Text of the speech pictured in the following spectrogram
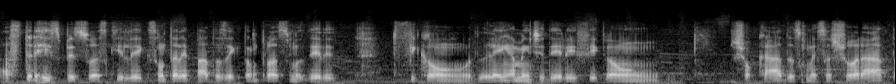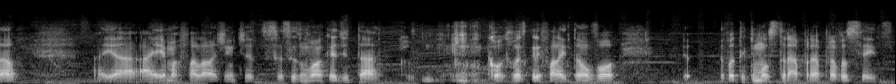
as três pessoas que lê, que são telepatas aí, que estão próximas dele, ficam. leem a mente dele e ficam chocadas, começam a chorar tal. Aí a, a Emma fala, ó, oh, gente, vocês não vão acreditar. Qualquer coisa que ele falar, então eu vou. Eu vou ter que mostrar para vocês.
